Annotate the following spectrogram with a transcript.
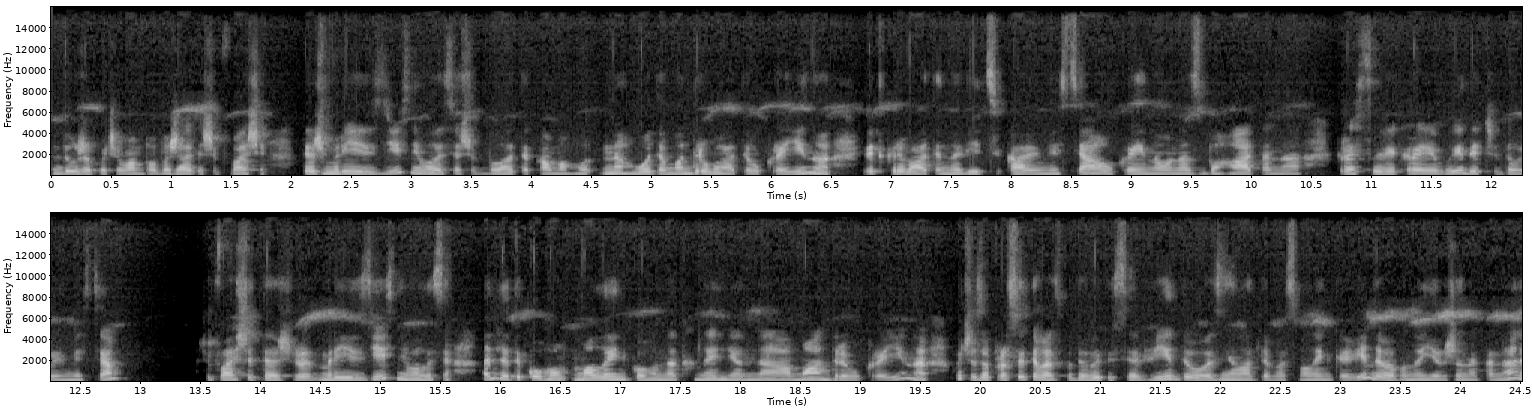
дуже хочу вам побажати, щоб ваші теж мрії здійснювалися, щоб була така нагода мандрувати Україною, відкривати нові цікаві місця. Україна у нас багата на красиві краєвиди, чудові місця. Щоб ваші теж мрії здійснювалися. А для такого маленького натхнення на мандри України хочу запросити вас подивитися відео. Зняла для вас маленьке відео, воно є вже на каналі.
